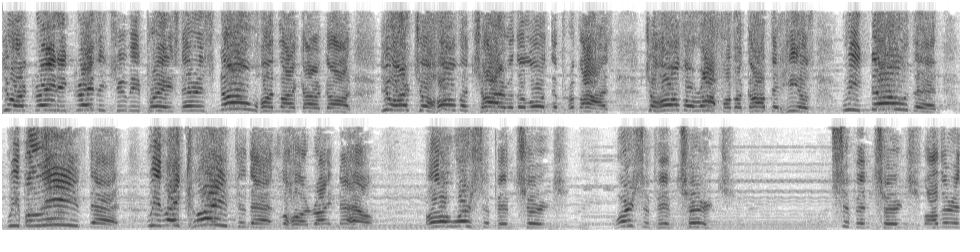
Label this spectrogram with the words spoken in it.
You are great and greatly to be praised. There is no one like our God. You are Jehovah Jireh, the Lord that provides. Jehovah Rapha, the God that heals. We know that. We believe that. We lay claim to that, Lord, right now. Oh, worship Him, church. Worship Him, church. Worship Him, church. Father,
